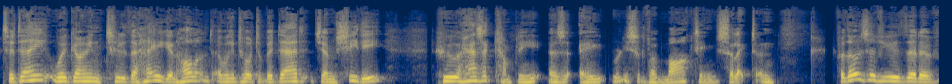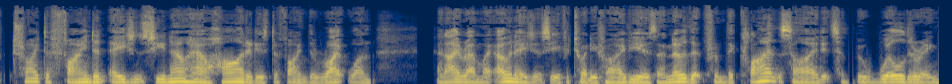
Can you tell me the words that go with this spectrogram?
Today, we're going to The Hague in Holland, and we're going to talk to Behdad Jamshidi, who has a company as a really sort of a marketing selector. And for those of you that have tried to find an agency, you know how hard it is to find the right one. And I ran my own agency for 25 years. I know that from the client side, it's a bewildering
